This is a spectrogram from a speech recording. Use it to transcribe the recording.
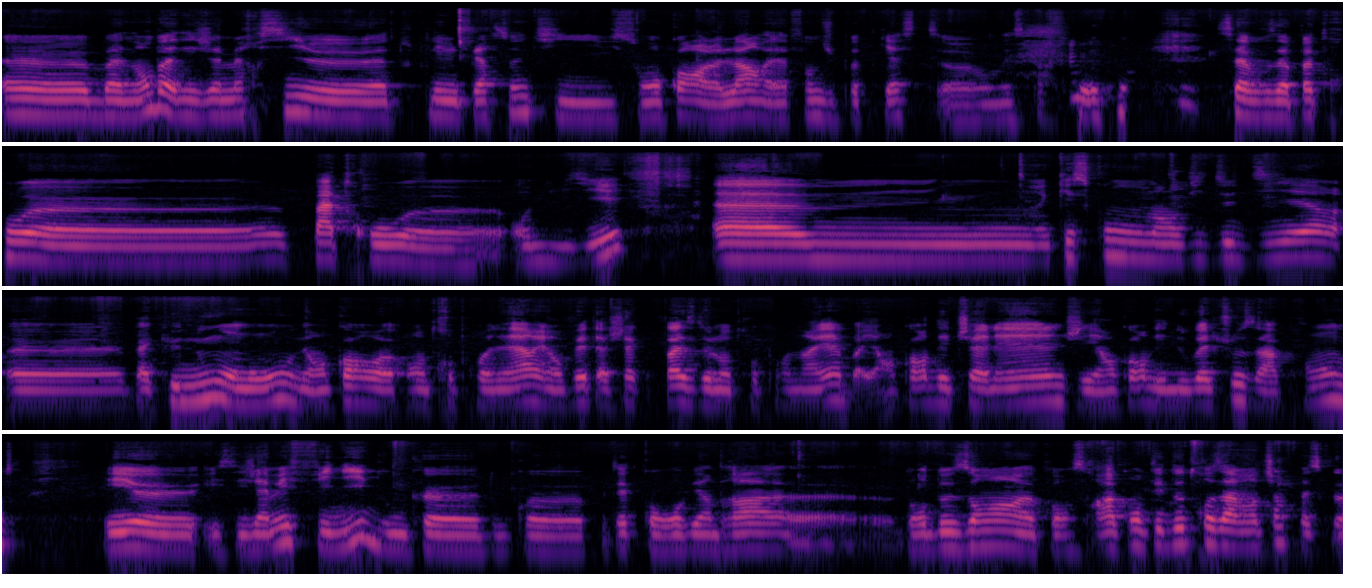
Euh, bah non, bah déjà merci euh, à toutes les personnes qui sont encore là à la fin du podcast. Euh, on espère que ça vous a pas trop, euh, pas trop ennuyé. Qu'est-ce qu'on a envie de dire? Bah Que nous, en gros, on est encore entrepreneurs et en fait, à chaque phase de l'entrepreneuriat, bah, il y a encore des challenges et encore des nouvelles choses à apprendre et, euh, et c'est jamais fini. Donc, euh, donc euh, peut-être qu'on reviendra dans deux ans pour se raconter d'autres aventures parce que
